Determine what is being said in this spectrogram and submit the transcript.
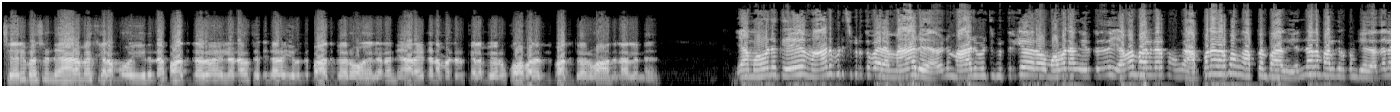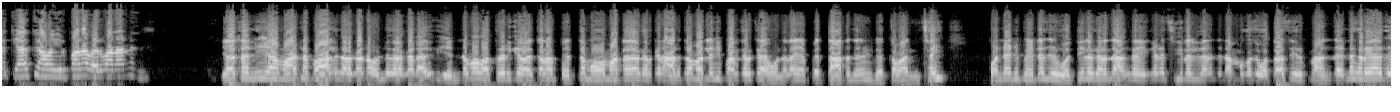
சரி பஸ் நேரமே கிளம்புவோம். இருந்தா பாத்துட்டு வருவோம். இல்லன்னா கொஞ்ச நேரம் இருந்து பாத்துட்டு வருவோம். இல்லன்னா நேரம் ஆயிட்டா நம்ம கிளம்பி வரும் கோபால இருந்து பாத்துட்டு வருவோம். அதனால என்ன? என் மவனுக்கு மாடு பிடிச்சு கொடுக்க வர மாடு. அவனு மாடு பிடிச்சு கொடுத்துருக்கே வர மவன் அங்க இருக்கிறது எவன் பால் கறப்ப உங்க அப்பனா கறப்ப? உங்க அப்பன் பால். என்னால பால் கறக்க முடியாது. அதெல்லாம் கேட்சி அவன் இருப்பானா வருவானான்னு ஏத்தா நீ என் மாட்டுல பாலும் கறக்காண்ட ஒண்ணு கறக்காது அதுக்கு என்னமோ பத்து வரைக்கும் வைக்கலாம் பெத்த மொக மாட்டா கறக்கணும் அடுத்த மாட்டுல நீ பால் கறக்க உன்னதான் என் பெத்த ஆத்த ஜனம் வெக்கமா இருக்கு. சை கொண்டாடி போயிட்டா சரி ஒத்தியில கிடந்து அங்க எங்கன்னு சீரல் தானே நம்ம கொஞ்சம் ஒத்தாசை இருப்பேன் அந்த எண்ணம் கிடையாது.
